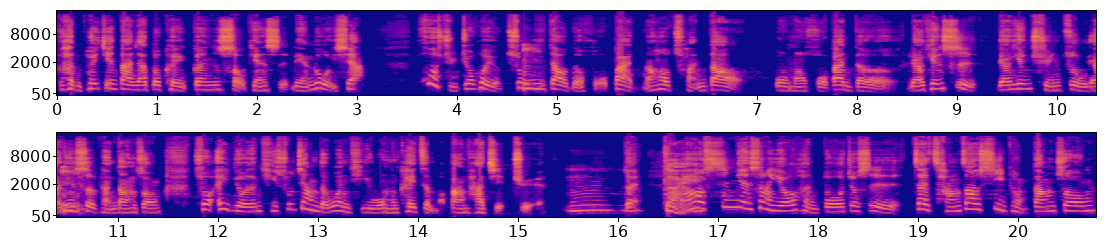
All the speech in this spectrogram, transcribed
很推荐大家都可以跟守天使联络一下，或许就会有注意到的伙伴，然后传到我们伙伴的聊天室、聊天群组、聊天社团当中，说，哎，有人提出这样的问题，我们可以怎么帮他解决？嗯对对，然后市面上也有很多，就是在长照系统当中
